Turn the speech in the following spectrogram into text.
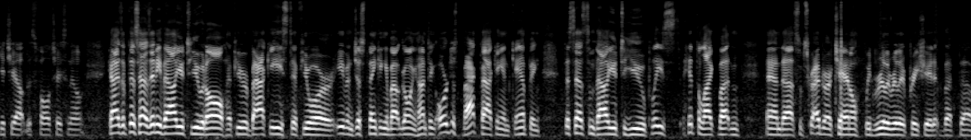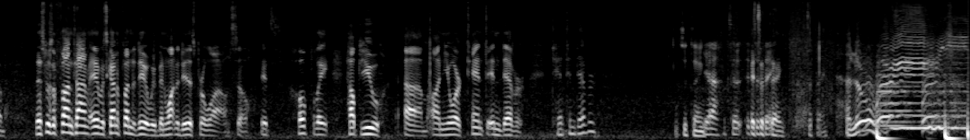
get you out this fall chasing elk. Guys, if this has any value to you at all, if you're back east, if you're even just thinking about going hunting or just backpacking and camping, if this has some value to you, please hit the like button and uh, subscribe to our channel. We'd really, really appreciate it. But um, this was a fun time. It was kind of fun to do. We've been wanting to do this for a while. So it's hopefully helped you um, on your tent endeavor. Tent endeavor? It's a thing. Yeah, it's a, it's, it's a, a, thing. thing. It's a thing. No worries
